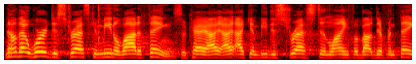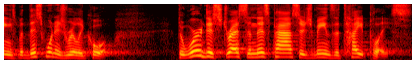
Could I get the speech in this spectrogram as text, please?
Now, that word distress can mean a lot of things, okay? I, I, I, can be distressed in life about different things, but this one is really cool. The word distress in this passage means a tight place.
